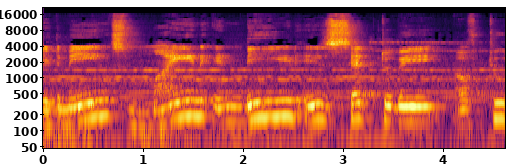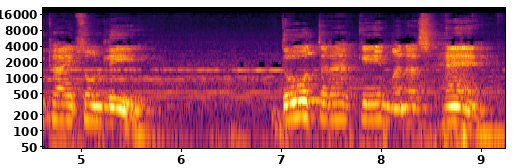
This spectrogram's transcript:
It means mind indeed is said to be of two types only. दो तरह के मनस हैं।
